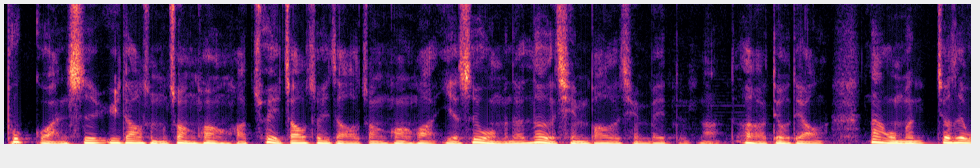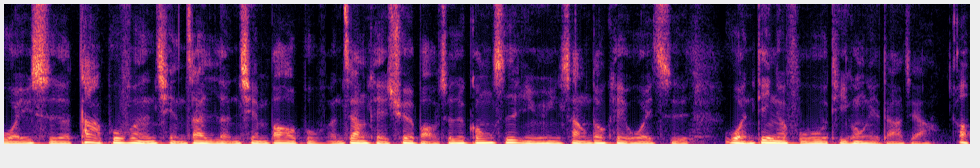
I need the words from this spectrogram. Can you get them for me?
不管是遇到什么状况的话，最糟最糟的状况的话，也是我们的热钱包的钱被那呃丢掉了。那我们就是维持了大部分的钱在冷钱包的部分，这样可以确保就是公司营运上都可以维持稳定的服务提供给大家。哦，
